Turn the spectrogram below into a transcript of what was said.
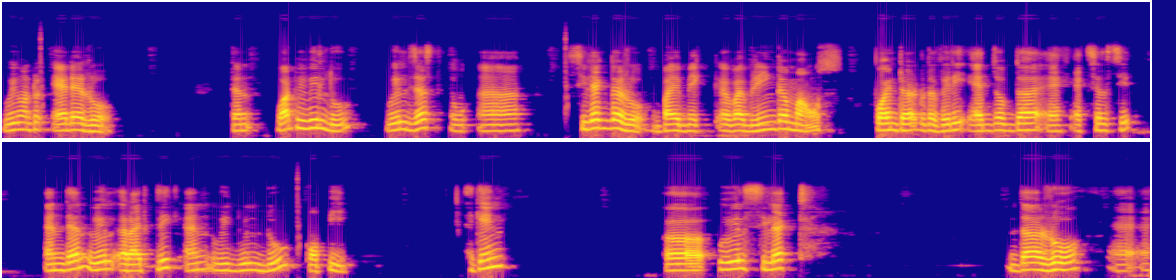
We want to add a row. Then what we will do we'll just uh, select the row by make uh, by bringing the mouse pointer to the very edge of the excel sheet. And then we'll right click and we will do copy. Again uh, we will select the row uh,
